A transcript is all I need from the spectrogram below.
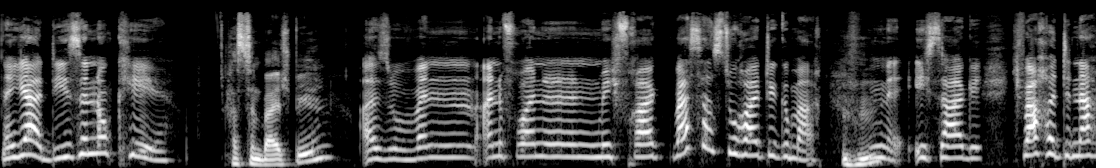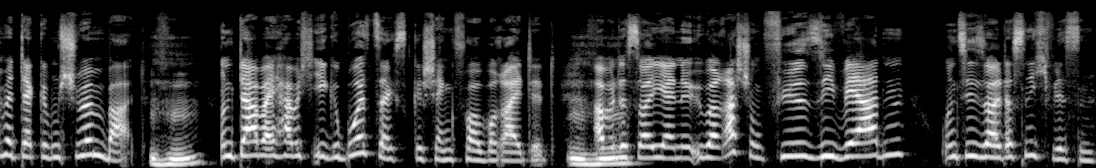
Naja, die sind okay. Hast du ein Beispiel? Also, wenn eine Freundin mich fragt, was hast du heute gemacht? Und Ich sage, ich war heute Nachmittag im Schwimmbad. Und dabei habe ich ihr Geburtstagsgeschenk vorbereitet. Aber das soll ja eine Überraschung für sie werden und sie soll das nicht wissen.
